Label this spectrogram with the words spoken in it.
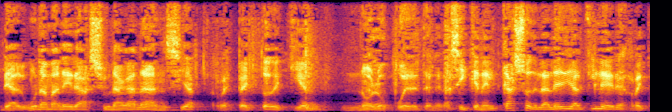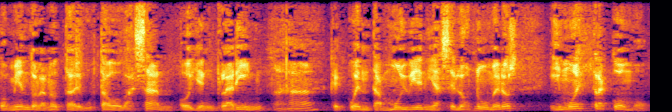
de alguna manera hace una ganancia respecto de quien no lo puede tener. Así que en el caso de la ley de alquileres, recomiendo la nota de Gustavo Bazán hoy en Clarín, que cuenta muy bien y hace los números y muestra cómo,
